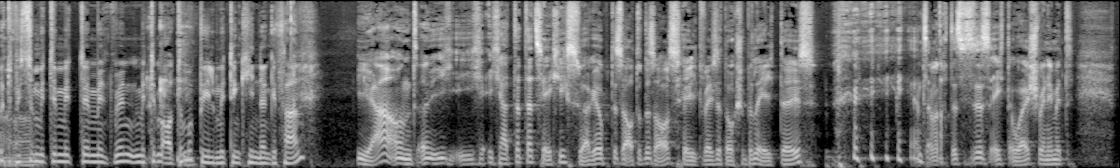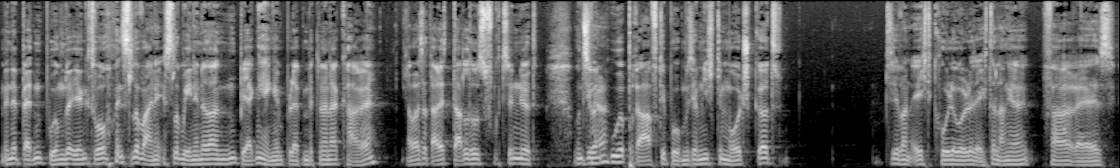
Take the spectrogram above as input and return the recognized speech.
Du bist du mit dem, mit, dem, mit, mit dem Automobil mit den Kindern gefahren? Ja, und äh, ich, ich, ich hatte tatsächlich Sorge, ob das Auto das aushält, weil es ja doch schon ein bisschen älter ist. und ich gedacht, das ist jetzt echt Arsch, wenn ich mit meinen beiden Buben da irgendwo in Slowenien, Slowenien oder an den Bergen hängen bleibe mit meiner Karre. Aber es hat alles tadellos funktioniert. Und sie waren Ja. urbrav, die Buben. Sie haben nicht gemotschgert. Sie waren echt cool, obwohl das echt eine lange Fahrerei ist.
